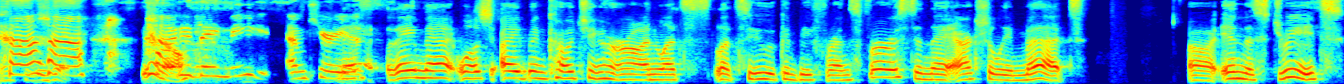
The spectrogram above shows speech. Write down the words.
How did they meet? I'm curious. They, they met. Well, I had been coaching her on let's let's see who can be friends first, and they actually met uh, in the streets.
